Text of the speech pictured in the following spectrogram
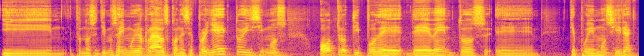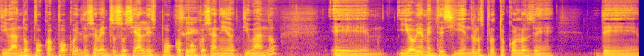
y pues nos sentimos ahí muy honrados con ese proyecto, hicimos otro tipo de, eventos eh, que pudimos ir activando poco a poco, y los eventos sociales poco a poco se han ido activando, eh, y obviamente siguiendo los protocolos de, de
